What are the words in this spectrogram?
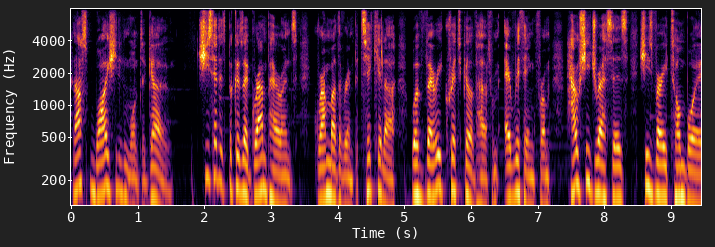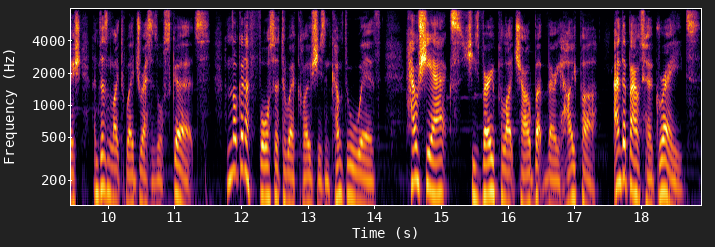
and asked why she didn't want to go. She said it's because her grandparents, grandmother in particular, were very critical of her from everything from how she dresses, she's very tomboyish and doesn't like to wear dresses or skirts. I'm not going to force her to wear clothes she isn't comfortable with. How she acts, she's very polite child but very hyper and about her grades.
